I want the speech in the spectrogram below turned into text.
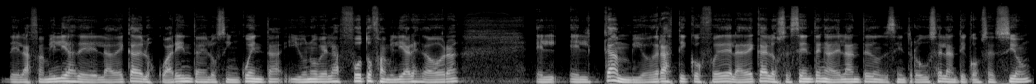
de las familias de la década de los 40, de los 50, y uno ve las fotos familiares de ahora, el, el cambio drástico fue de la década de los 60 en adelante, donde se introduce la anticoncepción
